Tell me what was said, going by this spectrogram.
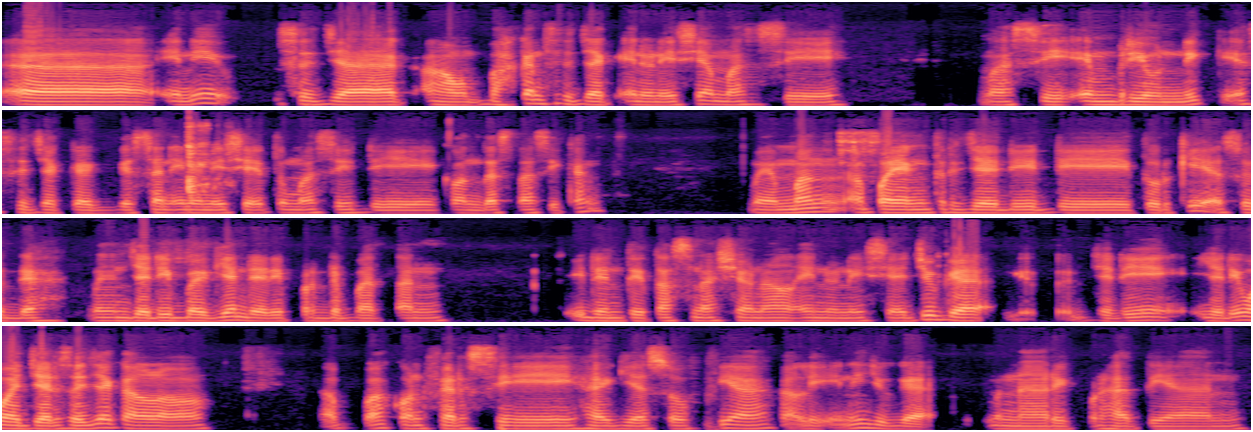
uh, ini sejak bahkan sejak Indonesia masih masih embrionik ya sejak gagasan Indonesia itu masih dikontestasikan memang apa yang terjadi di Turki ya sudah menjadi bagian dari perdebatan identitas nasional Indonesia juga gitu. Jadi jadi wajar saja kalau apa konversi Hagia Sophia kali ini juga menarik perhatian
